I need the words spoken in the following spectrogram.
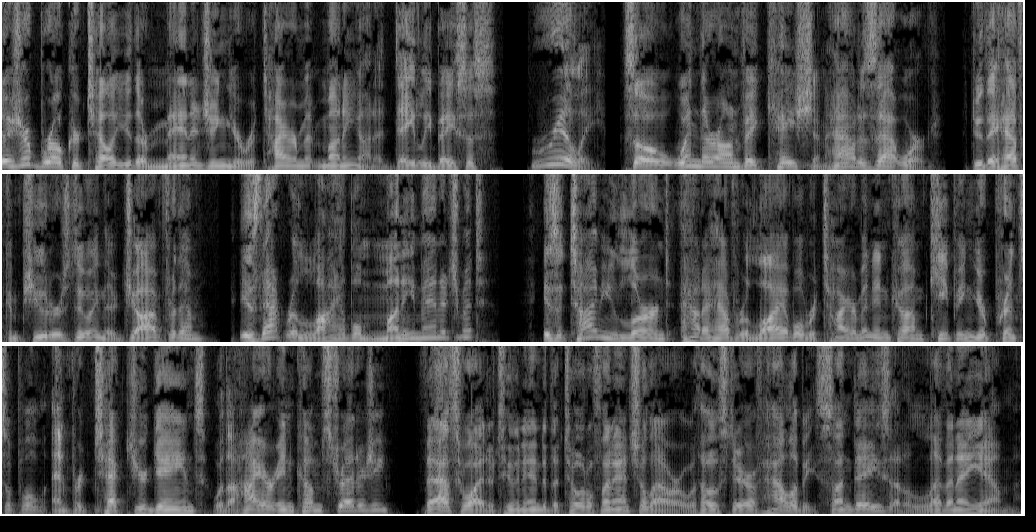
Does your broker tell you they're managing your retirement money on a daily basis? Really? So when they're on vacation, how does that work? Do they have computers doing their job for them? Is that reliable money management? Is it time you learned how to have reliable retirement income, keeping your principal, and protect your gains with a higher income strategy? That's why to tune in to the Total Financial Hour with host Arif Halaby, Sundays at 11 a.m.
